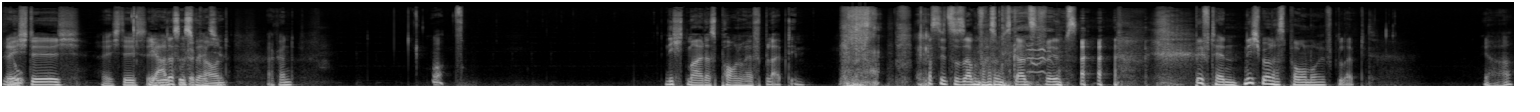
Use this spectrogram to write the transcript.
Richtig, richtig. Ja, gut, das ist welche. Account. Erkannt. Nicht mal das Pornoheft bleibt ihm. Das ist die Zusammenfassung des ganzen Films. Biff 10, nicht mehr das Pornoheft bleibt. Ja.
